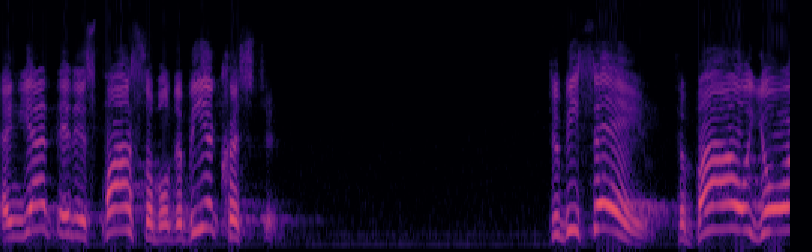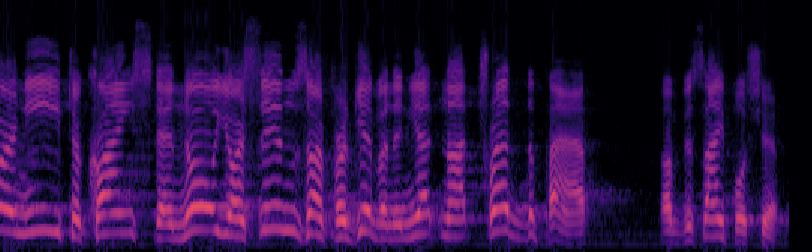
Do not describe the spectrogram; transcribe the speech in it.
And yet, it is possible to be a Christian, to be saved, to bow your knee to Christ and know your sins are forgiven, and yet not tread the path of discipleship.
